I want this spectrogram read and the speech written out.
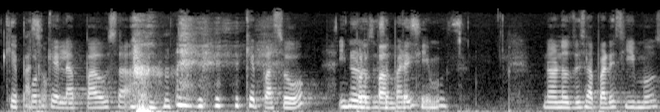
¿Qué pasó? por qué la pausa, qué pasó, no nos desaparecimos. No nos desaparecimos,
